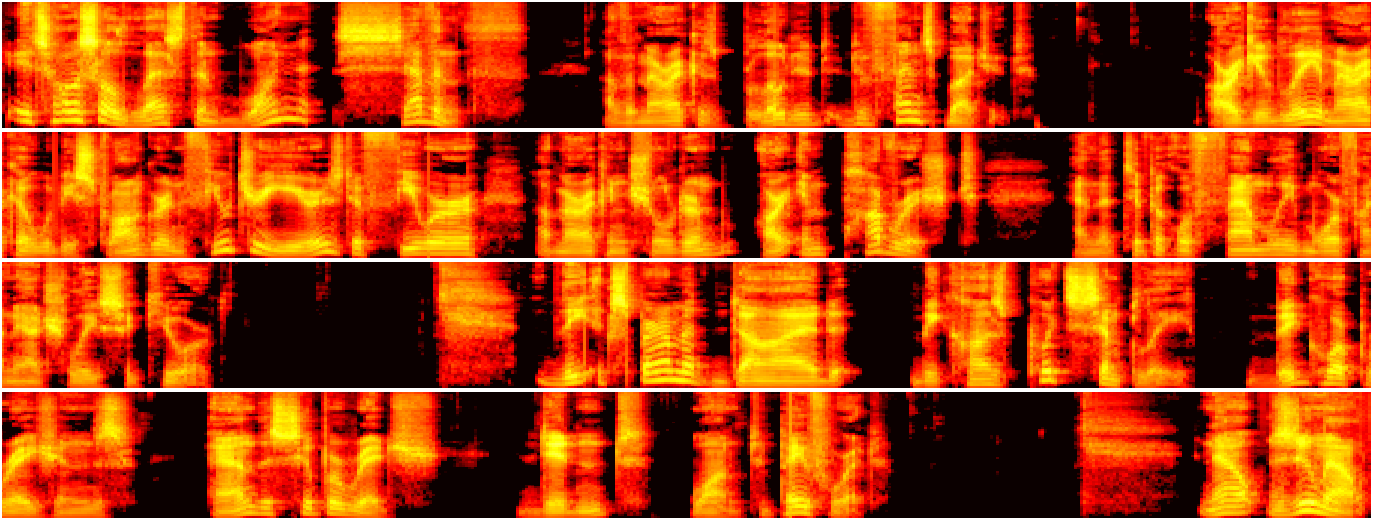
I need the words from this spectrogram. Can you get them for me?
It's also less than one seventh of America's bloated defense budget. Arguably, America would be stronger in future years if fewer American children are impoverished and the typical family more financially secure. The experiment died because, put simply, big corporations and the super rich didn't want to pay for it. Now, zoom out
